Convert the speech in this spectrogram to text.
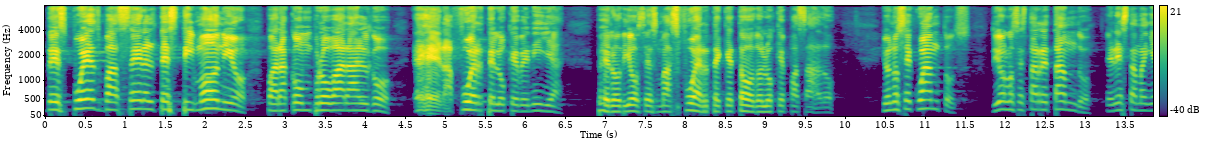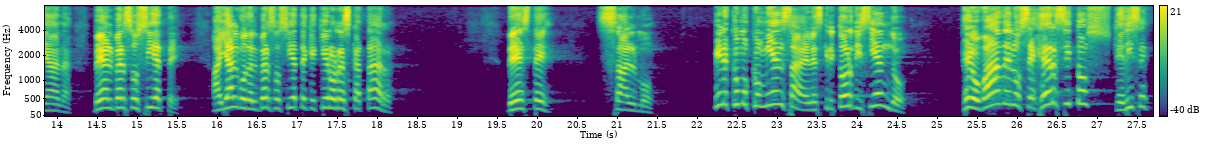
después va a ser el testimonio para comprobar algo. Era fuerte lo que venía, pero Dios es más fuerte que todo lo que ha pasado. Yo no sé cuántos Dios los está retando en esta mañana. Vea el verso 7. Hay algo del verso 7 que quiero rescatar de este salmo. Mire cómo comienza el escritor diciendo, Jehová de los ejércitos, ¿qué dice?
